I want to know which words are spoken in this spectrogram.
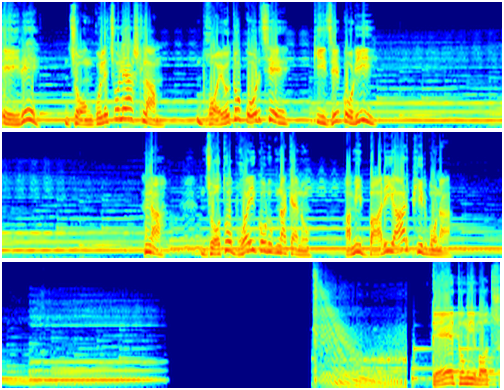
এই রে, জঙ্গলে চলে আসলাম। ভয়ও তো করছে। কি যে করি? না, যত ভয় করুক না কেন আমি বাড়ি আর ফিরবো না। কে তুমি বৎস?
